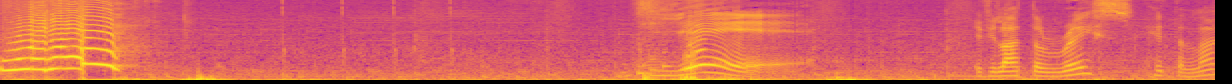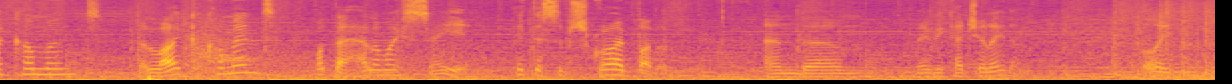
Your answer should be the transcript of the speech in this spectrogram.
Winner! Yeah! If you like the race, hit the like comment, the like comment, what the hell am I saying? Hit the subscribe button, and um, maybe catch you later. Bye.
